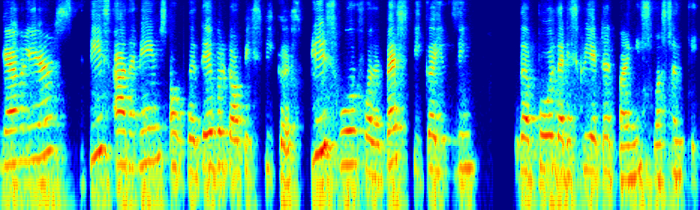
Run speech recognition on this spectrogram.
Gaveliers, these are the names of the table topic speakers. Please vote for the best speaker using the poll that is created by Ms. Vasanti.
